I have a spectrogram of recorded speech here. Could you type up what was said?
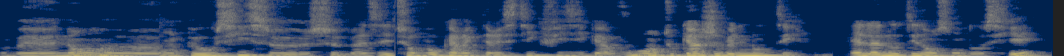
ben non, on peut aussi se, se baser sur vos caractéristiques physiques à vous. En tout cas, je vais le noter. Elle l'a noté dans son dossier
